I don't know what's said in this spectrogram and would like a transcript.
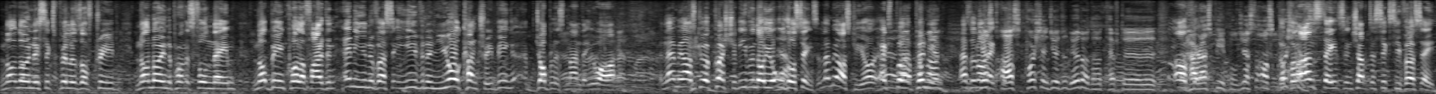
not knowing the six pillars of creed, not knowing the Prophet's full name, not being qualified in any university, even in your country, being a jobless man that you are, and let me ask you a question, even though you're all Yeah. those things. Let me ask you your Uh, expert come opinion on, as a just non-expert. ask questions. You, you don't have to Okay. harass people. Just ask The questions. Quran states in chapter 60, verse 8,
